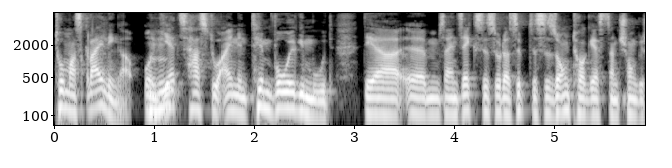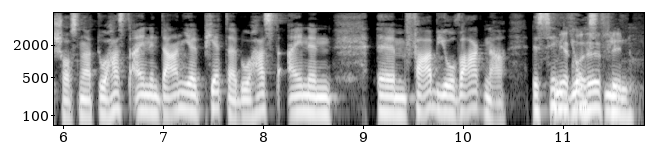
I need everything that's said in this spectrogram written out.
Thomas Greilinger. Und mhm. jetzt hast du einen Tim Wohlgemuth, der ähm, sein sechstes oder siebtes Saisontor gestern schon geschossen hat. Du hast einen Daniel Pieter, du hast einen ähm, Fabio Wagner. Das sind Mirko Jungs, Höflin. die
